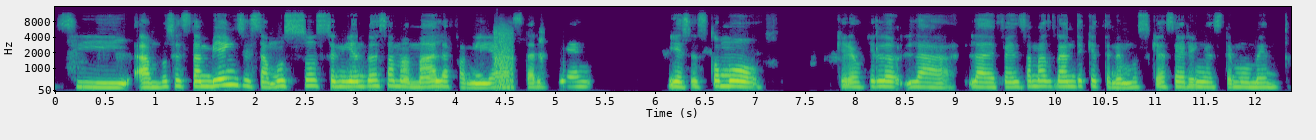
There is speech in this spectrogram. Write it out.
Si ambos están bien, si estamos sosteniendo a esa mamá, la familia va a estar bien. Y eso es como creo que la, la, defensa más grande que tenemos que hacer en este momento.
